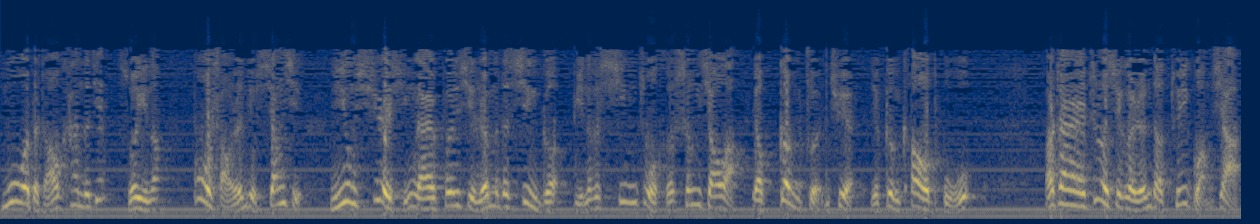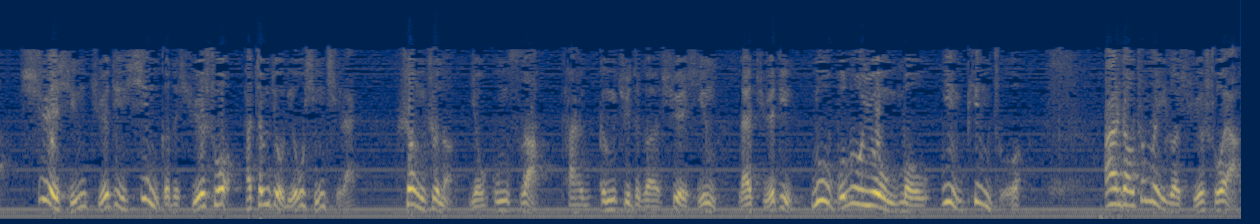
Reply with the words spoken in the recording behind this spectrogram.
摸得着看得见，所以呢，不少人就相信你用血型来分析人们的性格，比那个星座和生肖啊要更准确，也更靠谱。而在这些个人的推广下，血型决定性格的学说还真就流行起来。甚至呢，有公司啊，它还根据这个血型来决定录不录用某应聘者。按照这么一个学说呀。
